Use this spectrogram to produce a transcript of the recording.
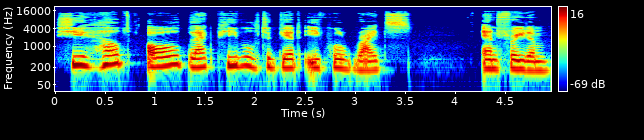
she helped all black people to get equal rights and freedom.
